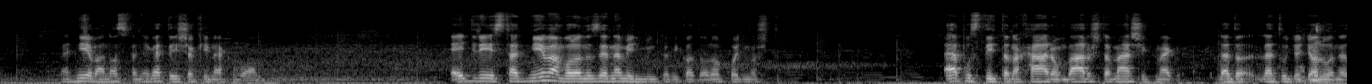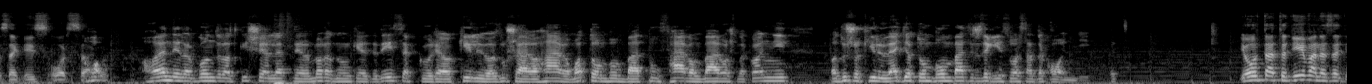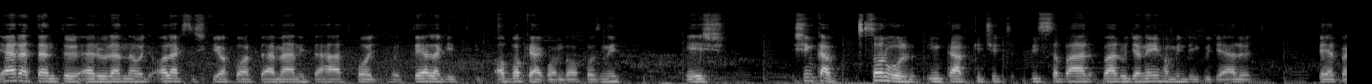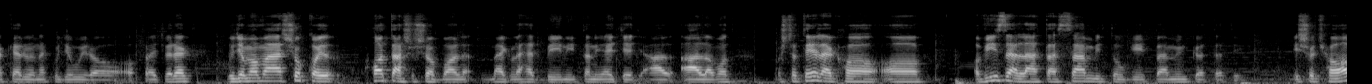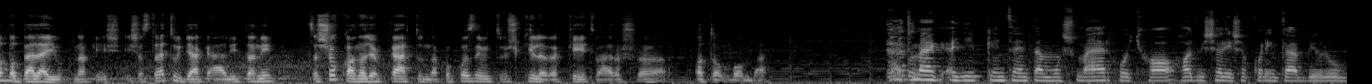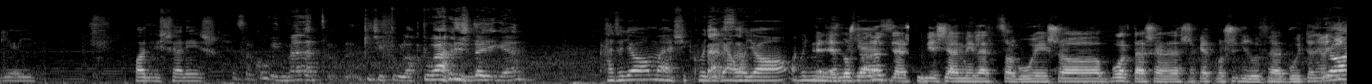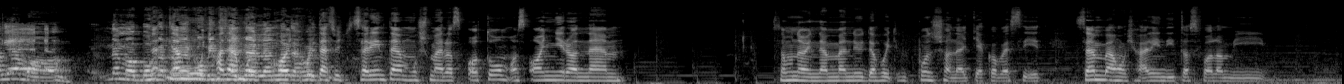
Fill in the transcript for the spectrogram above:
mert nyilván az fenyegetés, akinek van. Egyrészt, hát nyilvánvalóan azért nem így működik a dolog, hogy most elpusztítanak három várost, a másik meg le, le tudja gyalulni az egész országot. Ha, ha ennél a gondolat kísérletnél maradunk, érted Észak-Korea kilő az USA-ra három atombombát, puff, három városnak annyi, a USA kilő egy atombombát, és az egész országnak annyi. Jó, tehát hogy nyilván ez egy elrettentő erő lenne, hogy Alex is ki akart emelni, tehát hogy, hogy tényleg itt, itt abba kell gondolkozni, és és inkább szorul inkább kicsit vissza, bár, bár ugye néha mindig ugye előtt térbe kerülnek ugye újra a, a fegyverek. Ugye ma már sokkal hatásosabban meg lehet bénítani egy-egy áll- államot. Most ha tényleg, ha a, a vízellátás számítógéppel működtetik, és hogyha abba belejutnak, és, és azt le tudják állítani, ez a sokkal nagyobb kárt tudnak okozni, mint most kilövök két városra atombombát. Hát meg egyébként szerintem most már, hogyha hadviselés, akkor inkább biológiai hadviselés. Ez a Covid mellett kicsit túl aktuális, de igen. Hát, hogy a másik, hogy Persze. igen, hogy, a, hogy minden Ez most az összeesküvés elmélet szagú, és a boltás elleneseket most sikerül felbújtani, hogy Ja, igen, nem a... Nem abban Ne, akartam, nem hogy a úgy, Covid hanem hogy, lenne, hogy, de hogy, hogy... tehát, hogy szerintem most már az atom az annyira nem szóval mondom, hogy nem menő, de hogy pontosan látják a veszélyt. Szemben, hogyha elindítasz valami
